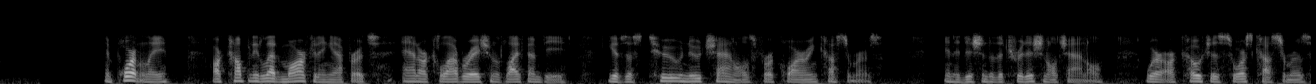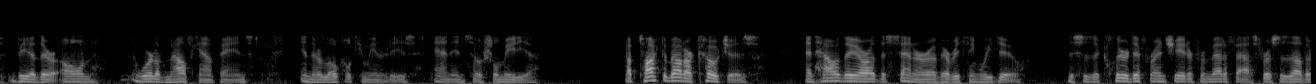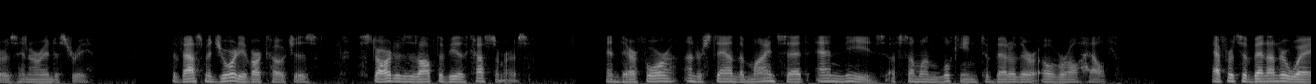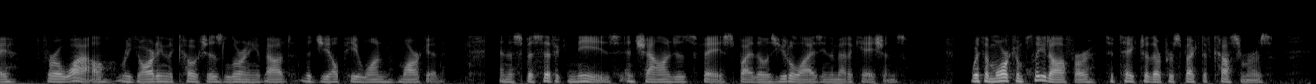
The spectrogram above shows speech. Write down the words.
Importantly, our company-led marketing efforts and our collaboration with LifeMD gives us two new channels for acquiring customers. In addition to the traditional channel, where our coaches source customers via their own word-of-mouth campaigns in their local communities and in social media. I've talked about our coaches and how they are the center of everything we do. This is a clear differentiator for Medifast versus others in our industry. The vast majority of our coaches started as OPTAVIA customers and therefore understand the mindset and needs of someone looking to better their overall health. Efforts have been underway for a while regarding the coaches learning about the GLP-1 market and the specific needs and challenges faced by those utilizing the medications. With a more complete offer to take to their prospective customers,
